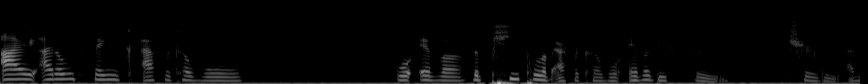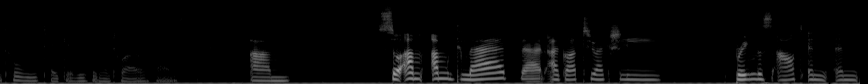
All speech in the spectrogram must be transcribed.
I I don't think Africa will will ever, the people of Africa will ever be free, truly, until we take everything into our own hands. Um, so I'm I'm glad that I got to actually bring this out, and and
